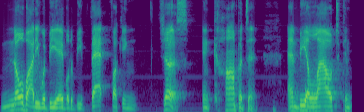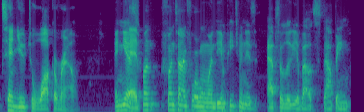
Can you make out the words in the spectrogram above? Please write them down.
Nobody would be able to be that fucking just incompetent and be allowed to continue to walk around. And yes, And- fun, fun time 411, the impeachment is absolutely about stopping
